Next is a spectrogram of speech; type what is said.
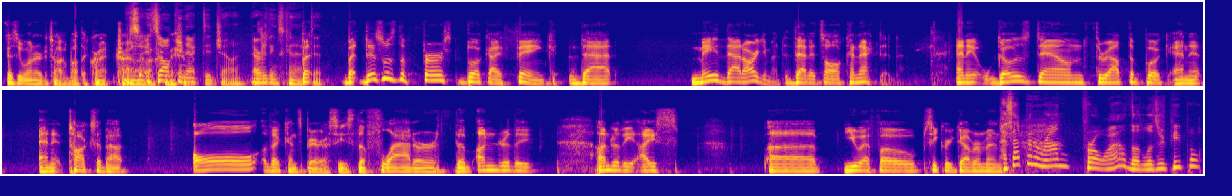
because he wanted to talk about the cri- trial. It's, it's all connected, John. Everything's connected. But but this was the first book I think that made that argument that it's all connected, and it goes down throughout the book, and it and it talks about all the conspiracies, the flat Earth, the under the under the ice, uh, UFO, secret government. Has that been around for a while? The lizard people.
